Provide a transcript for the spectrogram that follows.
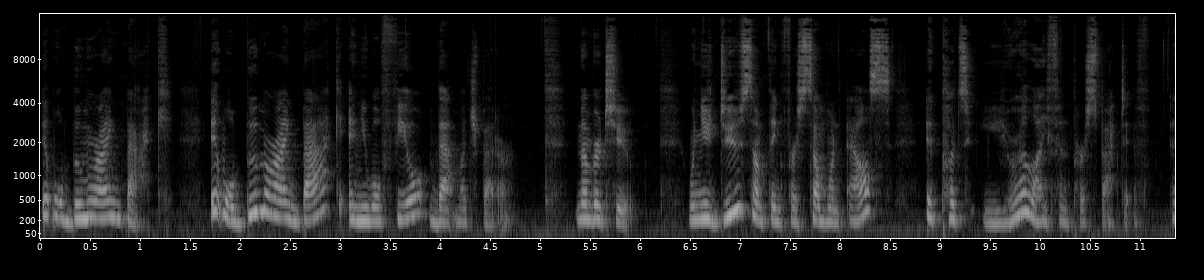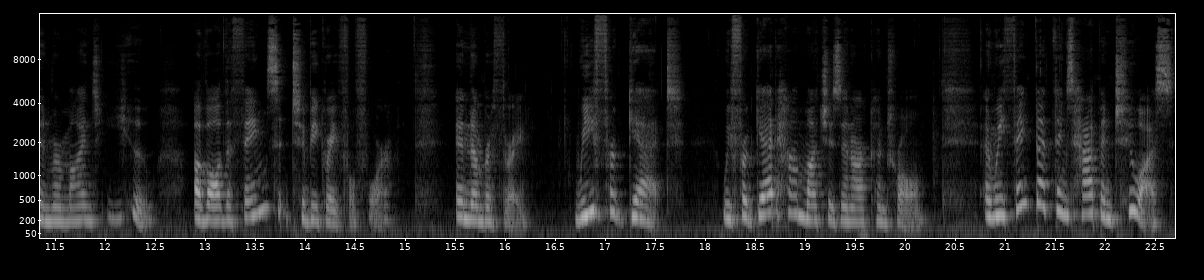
it will boomerang back. It will boomerang back and you will feel that much better. Number two, when you do something for someone else, it puts your life in perspective and reminds you of all the things to be grateful for. And number three, we forget. We forget how much is in our control. And we think that things happen to us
